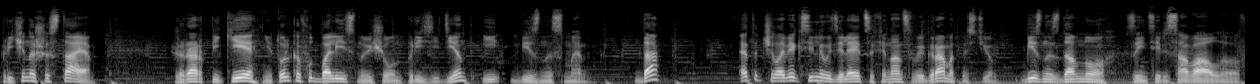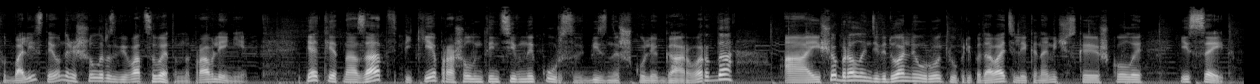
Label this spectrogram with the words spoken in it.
Причина шестая — Жерар Пике не только футболист, но еще он президент и бизнесмен. Да, этот человек сильно выделяется финансовой грамотностью. Бизнес давно заинтересовал э, футболиста, и он решил развиваться в этом направлении. Пять лет назад Пике прошел интенсивный курс в бизнес-школе Гарварда, а еще брал индивидуальные уроки у преподавателя экономической школы ESADE –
